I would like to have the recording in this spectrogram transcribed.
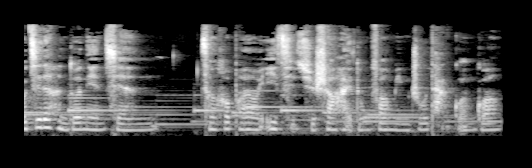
我记得很多年前，曾和朋友一起去上海东方明珠塔观光。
